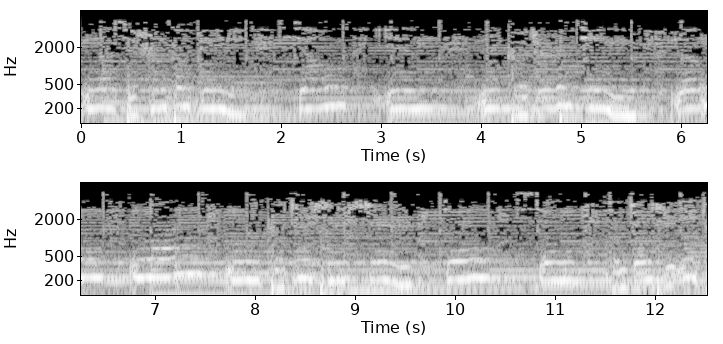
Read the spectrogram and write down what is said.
那些生存的笑颜。你可知人情冷暖？你可知世事艰险？天真是一种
